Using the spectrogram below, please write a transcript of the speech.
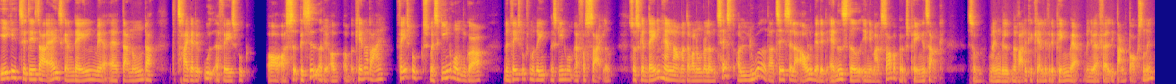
ikke til det, der er i skandalen med, at der er nogen, der, der trækker det ud af Facebook og, og sid- besidder det og, og kender dig. Facebooks maskinrum gør, men Facebooks maskinrum er forsejlet. Så skandalen handler om, at der var nogen, der lavede en test og lurede dig til selv at aflevere det et andet sted end i Mark Zuckerbergs pengetank, som man vel med rette kan kalde det, for det er penge værd, men i hvert fald i bankboksen, ikke?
